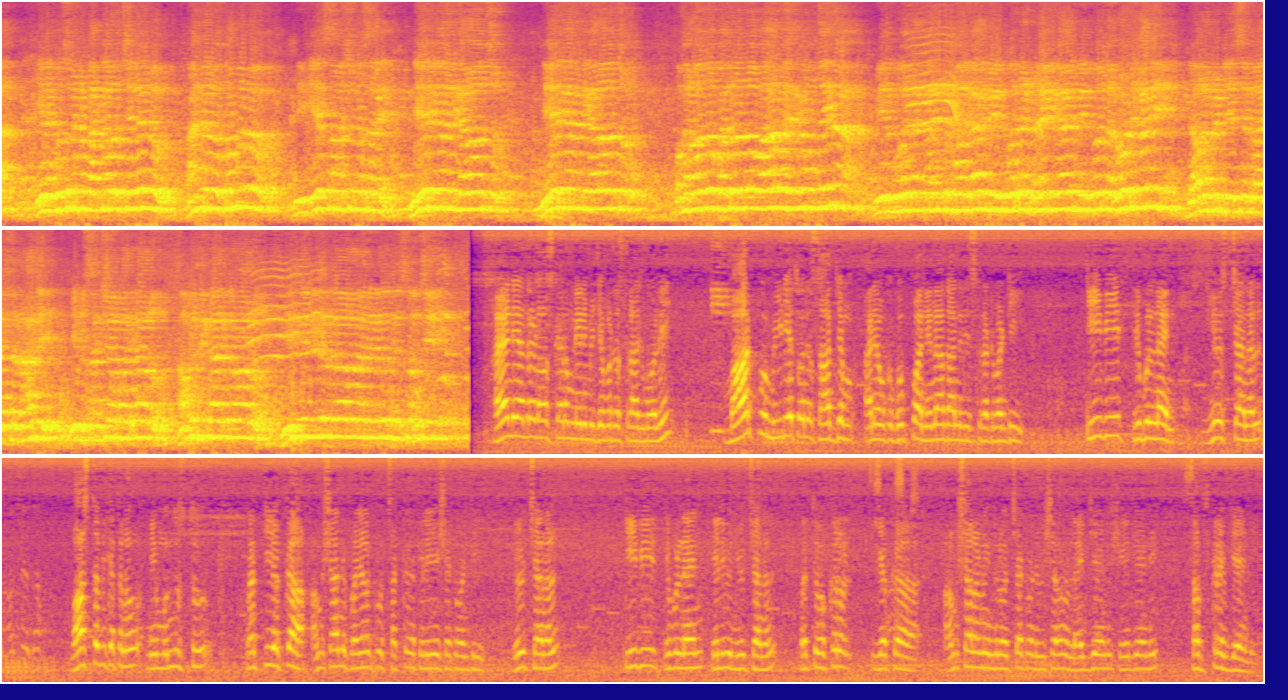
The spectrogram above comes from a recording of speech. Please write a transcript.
ఈయన కూర్చున్నటువంటి అక్కలు చెల్లెళ్ళు అన్నలు తమ్ముళ్ళు మీకు ఏ సమస్య ఉన్నా సరే నేరుగా నన్ను కలవచ్చు. నేరుగా నన్ను కలవచ్చు. ఒక రోజు పది రోజులు వారం ఎదుగు ముందైనా మీరు కోరిన కరెంటు పోల్ కానీ మీరు కోరిన డ్రైన్ కానీ మీరు కోరిన రోడ్డు కానీ డెవలప్మెంట్ చేసే బాధ్యత నాది. ఇవి సంక్షేమ పథకాలు అభివృద్ధి కార్యక్రమాలు ఎన్ని నిధులు కావాలని నిధులు తీసుకొచ్చి హాయ్ అండి అందరికీ నమస్కారం. నేను మీ జబర్దస్త్ రాజమౌళి. మార్పు మీడియాతోనే సాధ్యం అనే ఒక గొప్ప నినాదాన్ని తీసుకున్నటువంటి TV triple nine news channel వాస్తవికతను మీ ముందుస్తూ ప్రతి ఒక్క అంశాన్ని ప్రజలకు చక్కగా తెలియజేసేటువంటి news channel TV triple nine Telugu news channel. ప్రతి ఒక్కరూ ఈ యొక్క అంశాలను ఇందులో వచ్చేటువంటి విషయాలను లైక్ చేయండి షేర్ చేయండి సబ్స్క్రైబ్ చేయండి.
